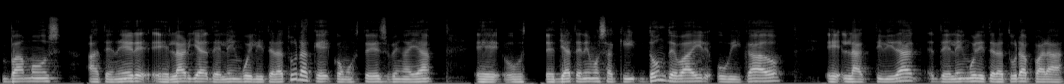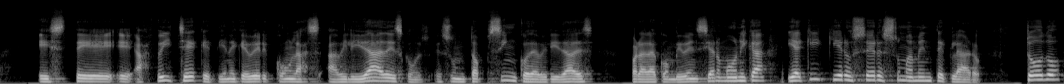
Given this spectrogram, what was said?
vamos a tener el área de lengua y literatura, que como ustedes ven allá, eh, eh, ya tenemos aquí dónde va a ir ubicado eh, la actividad de lengua y literatura para este afiche que tiene que ver con las habilidades, es un top 5 de habilidades para la convivencia armónica. Y aquí quiero ser sumamente claro, todo,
